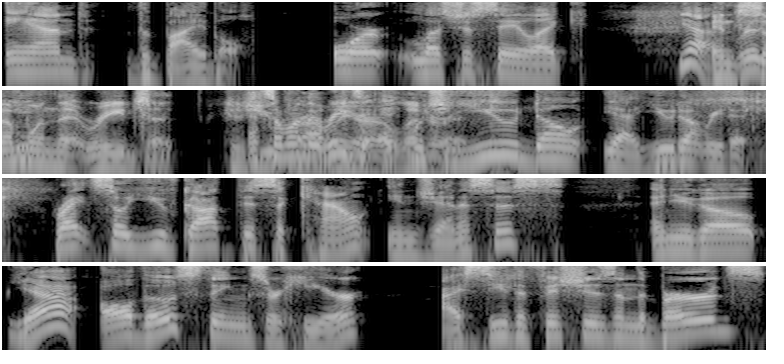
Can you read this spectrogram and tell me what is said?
and the Bible, or let's just say like, yeah, and really, someone that reads it and you someone that reads it, which you don't. Yeah, you don't read it, right? So you've got this account in Genesis, and you go, yeah, all those things are here. I see the fishes and the birds.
